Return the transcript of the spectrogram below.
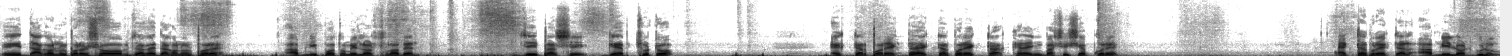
এই দাগানোর পরে, সব জায়গায় দাগানোর পরে আপনি প্রথমে লট চালাবেন যেই পাশে গ্যাপ ছোট, একটার পর একটা, একটার পর একটা, ক্যারেং বাস হিসাব করে। একটার পর একটা আপনি লটগুলো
